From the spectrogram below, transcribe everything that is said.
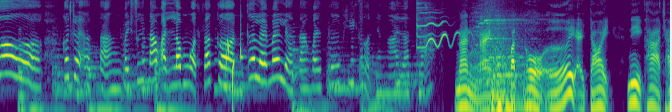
ก็ก็จะเอาตังไปซื้อน้ำอัดลมหมดซะก่อน ก็เลยไม่เหลือตังไปซื้อพริกสดยังไงล่ะจ๊ะ นั่นไง ปัดโถเอ้ยไอ้จ้อย นี่ข้าใช้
